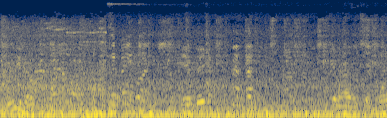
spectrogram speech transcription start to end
What are you doing? The big one. Yeah, big. Gonna have a sick one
